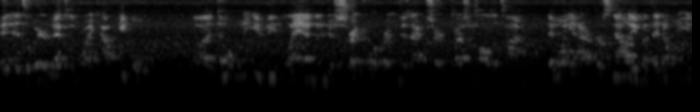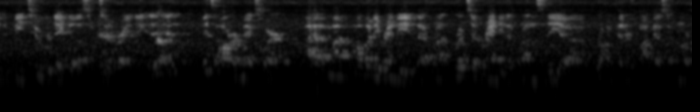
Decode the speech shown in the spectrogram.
it, it's a weird mix of like how people uh, don't want you to be bland and just straight corporate and just act straight professional all the time. They want you to have a personality, but they don't want you to be too ridiculous or too Yeah. crazy. It, Right. it, it's a hard mix where I have my, my buddy Randy that run Road to Randy that runs the uh, Rock and podcast up north,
